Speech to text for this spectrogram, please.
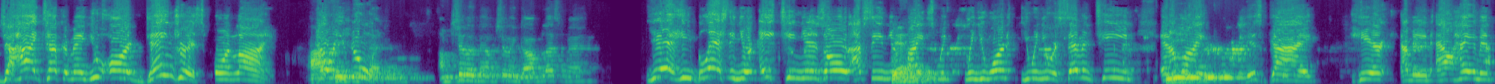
Jahi Tucker, man, you are dangerous online. How are you doing? that. I'm chilling, man. I'm chilling. God bless, man. Yeah, he blessed, and you're 18 years old. I've seen your Yeah. fights when when you weren't you when you were 17, and I'm like, this guy here. I mean, Al Haymon,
